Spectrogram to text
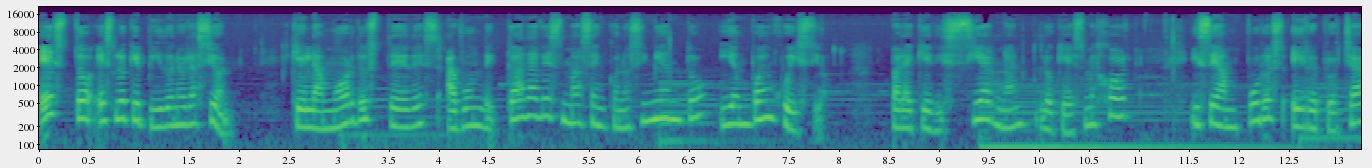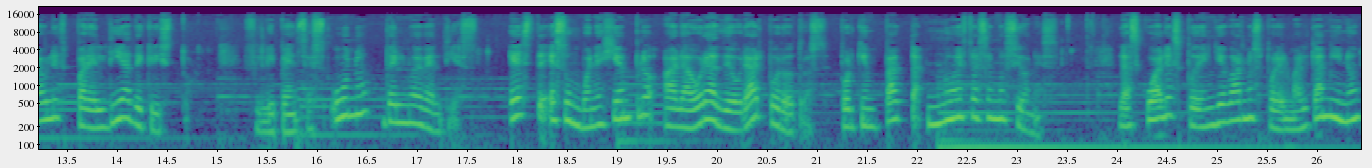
esto es lo que pido en oración, que el amor de ustedes abunde cada vez más en conocimiento y en buen juicio, para que disciernan lo que es mejor y sean puros e irreprochables para el día de Cristo Filipenses 1 del 9 al 10. Este es un buen ejemplo a la hora de orar por otros, porque impacta nuestras emociones, las cuales pueden llevarnos por el mal camino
